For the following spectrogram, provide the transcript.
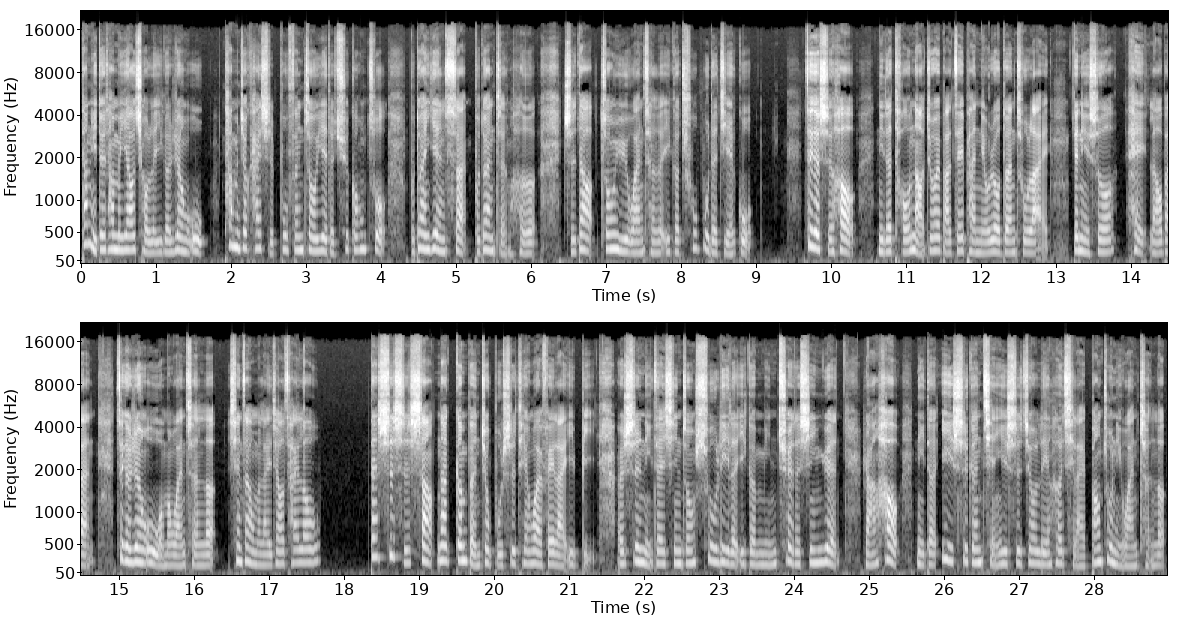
当你对他们要求了一个任务，他们就开始不分昼夜的去工作，不断验算，不断整合，直到终于完成了一个初步的结果。这个时候，你的头脑就会把这盘牛肉端出来，跟你说：“嘿，老板，这个任务我们完成了，现在我们来交差喽。”但事实上，那根本就不是天外飞来一笔，而是你在心中树立了一个明确的心愿，然后你的意识跟潜意识就联合起来帮助你完成了。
